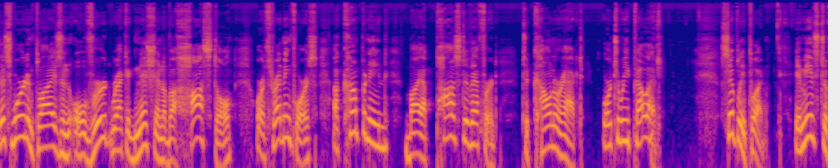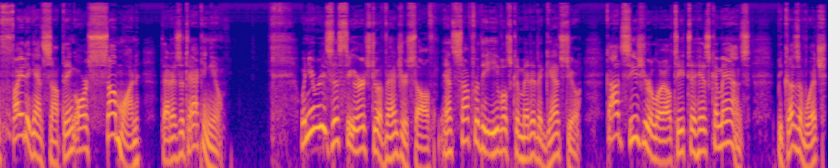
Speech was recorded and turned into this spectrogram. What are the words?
This word implies an overt recognition of a hostile or threatening force accompanied by a positive effort to counteract or to repel it. Simply put, it means to fight against something or someone that is attacking you. When you resist the urge to avenge yourself and suffer the evils committed against you, God sees your loyalty to His commands, because of which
